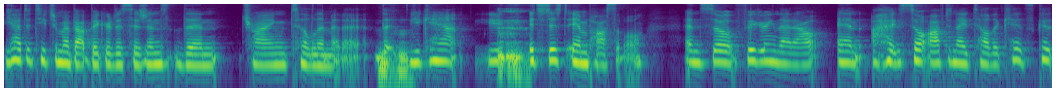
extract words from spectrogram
You have to teach them about bigger decisions than trying to limit it. That mm-hmm. you can't. You, it's just impossible. And so figuring that out, and I so often I tell the kids, 'cause-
